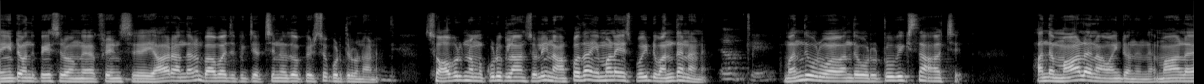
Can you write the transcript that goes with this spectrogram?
என்கிட்ட வந்து பேசுகிறவங்க ஃப்ரெண்ட்ஸு யாராக இருந்தாலும் பாபாஜி பிக்சர் சின்னதோ பெருசோ கொடுத்துருவேன் நான். ஸோ அவருக்கு நம்ம கொடுக்கலாம்னு சொல்லி நான் அப்போ தான் இமாலயஸ் போயிட்டு வந்தேன் நான். வந்து ஒரு அந்த ஒரு டூ வீக்ஸ் தான் ஆச்சு. அந்த மாலை நான் வாங்கிட்டு வந்திருந்தேன். மாலை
